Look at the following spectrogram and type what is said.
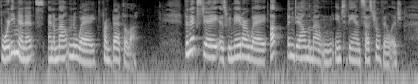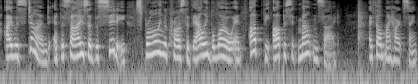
40 minutes and a mountain away from Bettola. The next day, as we made our way up and down the mountain into the ancestral village, I was stunned at the size of the city sprawling across the valley below and up the opposite mountainside. I felt my heart sink.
